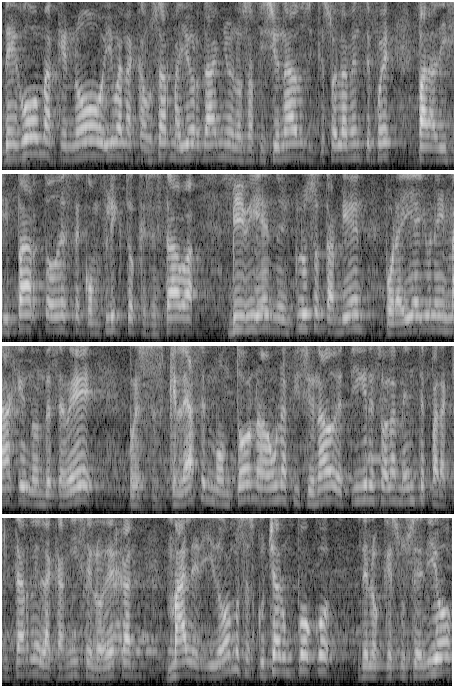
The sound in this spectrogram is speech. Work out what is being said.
de goma que no iban a causar mayor daño en los aficionados y que solamente fue para disipar todo este conflicto que se estaba viviendo. Incluso también por ahí hay una imagen donde se ve pues que le hacen montón a un aficionado de Tigres solamente para quitarle la camisa y lo dejan mal herido. Vamos a escuchar un poco de lo que sucedió,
